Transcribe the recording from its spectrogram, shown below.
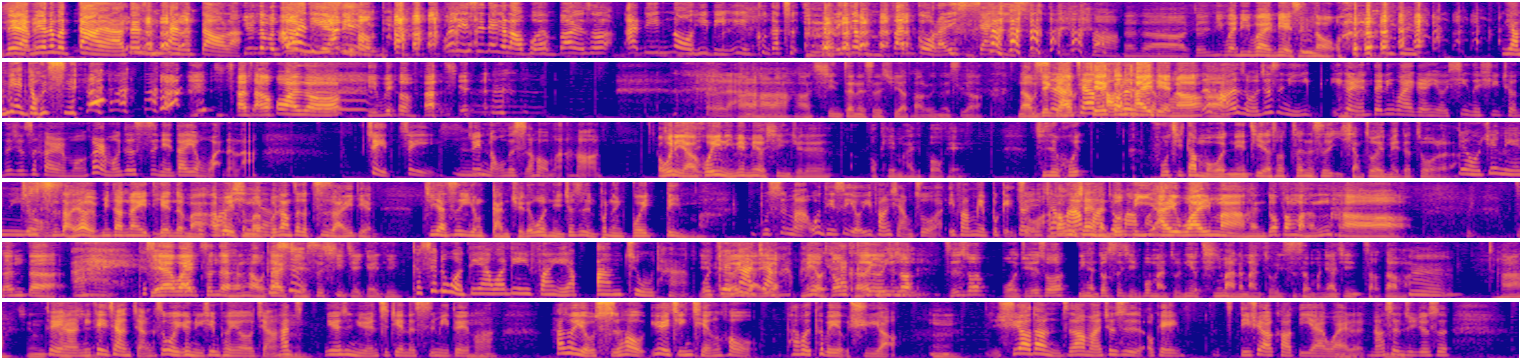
对啊，没有那么大呀，但是你看得到了。因为那么大，问题压力好大。问题是那个老婆很抱怨说：“啊，你 no 那边已经困到出油了，你根本翻过来，你是啥意思？” 哈，真的啊，就是另外另外一面也是 no，两面都是，常常换哦，你没有发现？好了好了好，性真的是需要讨论的时候。那我们今天给他今天公开一点哦。那好像什么，就是你一一个人对另外一个人有性的需求，那就是荷尔蒙。荷尔蒙就是四年代用完了啦，最最最浓的时候嘛，哈。我问你啊，婚姻里面没有性，你觉得 OK 吗？还是不 OK？其实婚夫妻到某个年纪的时候，真的是想做也没得做了。对，我觉得年龄就是迟早要有命到那一天的嘛。啊，为什么不让这个自然一点？既然是一种感觉的问题，就是你不能规定嘛，不是嘛？问题是有一方想做啊，一方面不给做啊。包括现在很多 DIY 嘛，很多方法很好，真的。哎，DIY 真的很好，我再解释细节给你听。可是如果 DIY 另一方也要帮助他，我觉得那这样没有都可以，就是说，只是说，我觉得说你很多事情不满足，你有起码的满足是什么？你要去找到嘛。嗯。啊，对啊，你可以这样讲。可是我一个女性朋友讲，她因为是女人之间的私密对话，她说有时候月经前后她会特别有需要，嗯，需要到你知道吗？就是 OK，的确要靠 DIY 了，然后甚至就是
